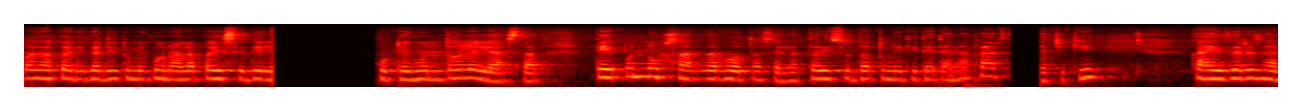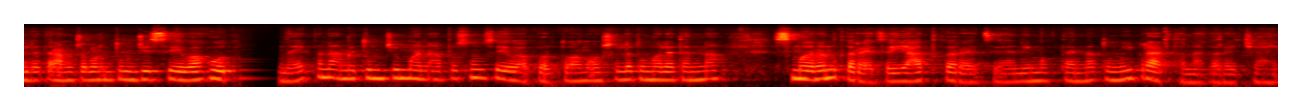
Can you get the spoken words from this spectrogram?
बघा कधी कधी तुम्ही कुणाला पैसे दिले कुठे गुंतवलेले असतात ते पण नुकसान जर होत असेल ना तरीसुद्धा तुम्ही तिथे त्यांना प्रार्थना की काही जरी झालं तर आमच्याकडून तुमची सेवा होत नाही पण आम्ही तुमची मनापासून सेवा करतो. अमावश्याला तुम्हाला त्यांना स्मरण करायचं आहे याद करायचं आहे आणि मग त्यांना तुम्ही प्रार्थना करायची आहे.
